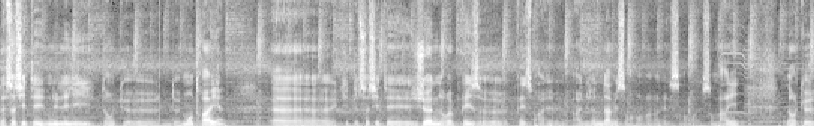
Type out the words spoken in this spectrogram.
la société Nuleli donc, de Montreuil, euh, qui est une société jeune reprise euh, prise par, une jeune dame et son, son, mari. Donc euh,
